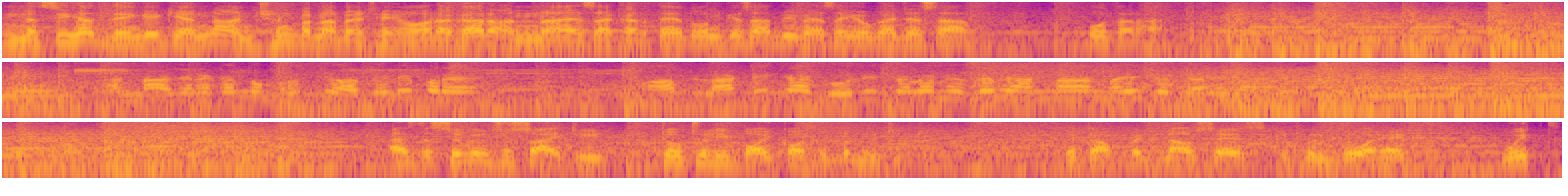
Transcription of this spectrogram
नसीहत देंगे कि अन्ना अनशन पर ना बैठे और अगर अन्ना ऐसा करते हैं तो उनके साथ भी वैसा ही होगा जैसा होता रहा है। अन्ना हजारे का तो मृत्यु हथेली पर है। आप लाठी का गोली चलाने से भी अन्ना नहीं करेगा। As the civil society totally boycotted the meeting today. The government now says it will go ahead with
